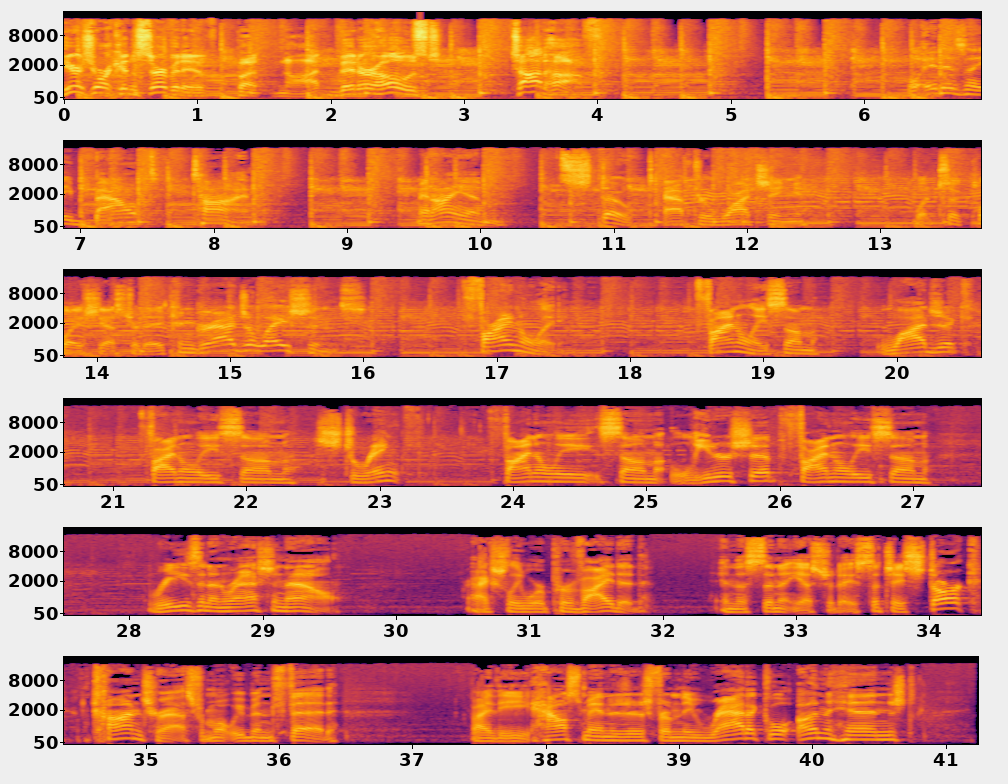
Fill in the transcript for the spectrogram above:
Here's your conservative, but not bitter host, Todd Huff. Well, it is about time. Man, I am stoked after watching what took place yesterday. Congratulations. Finally, finally, some logic, finally, some strength, finally, some leadership, finally, some reason and rationale actually were provided in the Senate yesterday. Such a stark contrast from what we've been fed by the House managers from the radical, unhinged,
